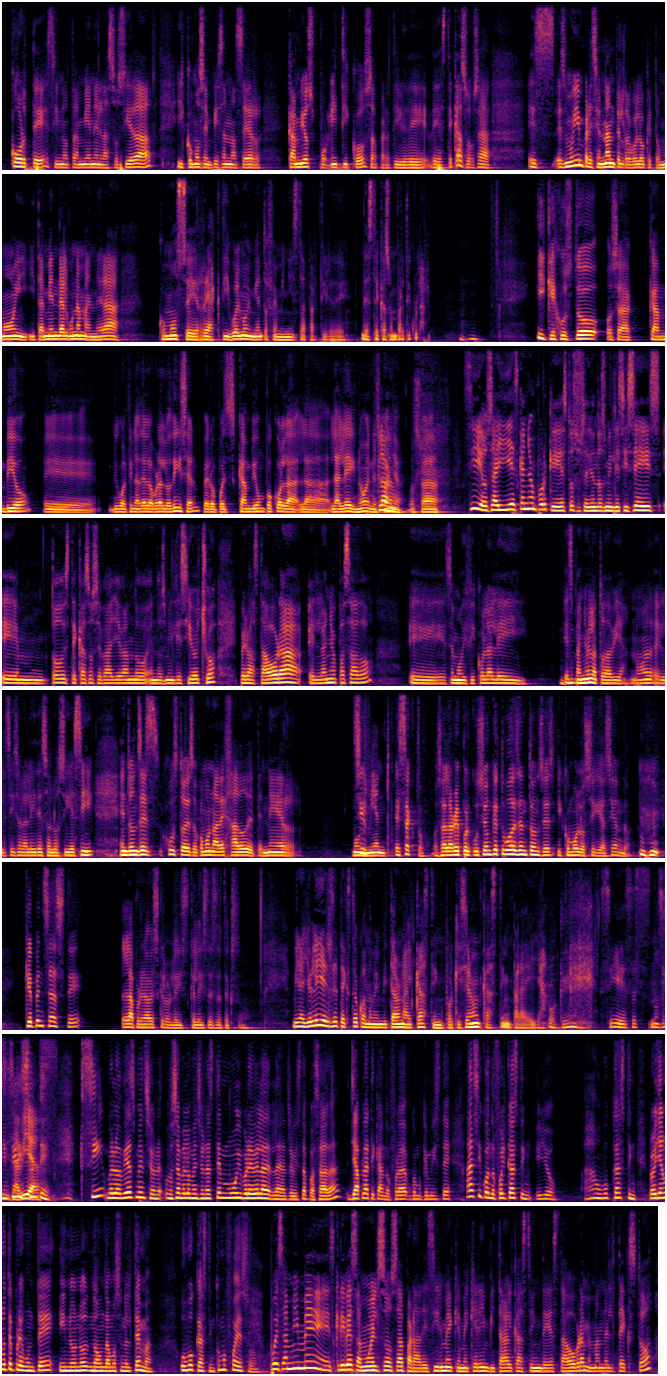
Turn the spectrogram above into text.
corte, sino también en la sociedad, y cómo se empiezan a hacer cambios políticos a partir de, este caso. O sea, es, es, muy impresionante el revuelo que tomó y, también de alguna manera cómo se reactivó el movimiento feminista a partir de, de este caso en particular. Y que justo, o sea, cambió, eh, digo, al final de la obra lo dicen, pero pues cambió un poco la, la, la ley, ¿no? En Claro. España. O sea, Sí, o sea, y es cañón porque esto sucedió en 2016, eh, todo este caso se va llevando en 2018, pero hasta ahora, el año pasado, eh, se modificó la ley española todavía, ¿no? El- se hizo la ley de solo sí es sí. Entonces, justo eso, cómo no ha dejado de tener sí, movimiento. exacto. O sea, la repercusión que tuvo desde entonces y cómo lo sigue haciendo. ¿Qué pensaste la primera vez que lo leíste, que leíste ese texto? Mira, yo leí ese texto cuando me invitaron al casting, porque hicieron un casting para ella. Ok. Sí, ese es, no sé Qué si sabías. Sí, me lo habías mencionado, o sea, me lo mencionaste muy breve la, la entrevista pasada, ya platicando, fuera como que me dijiste, ah, sí, cuando fue el casting. Y yo, ah, hubo casting. Pero ya no te pregunté y no, no, no ahondamos en el tema. Hubo casting, ¿cómo fue eso? Pues a mí me escribe Samuel Sosa para decirme que me quiere invitar al casting de esta obra, me manda el texto.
